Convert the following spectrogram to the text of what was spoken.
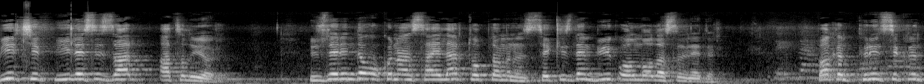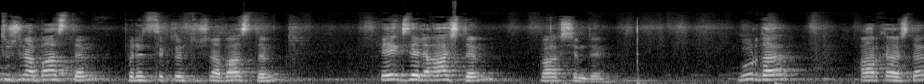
Bir çift hilesiz zar atılıyor. Üzerinde okunan sayılar toplamının 8'den büyük olma olasılığı nedir? Bakın print screen tuşuna bastım. Print screen tuşuna bastım. Excel'i açtım. Bak şimdi. Burada arkadaşlar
